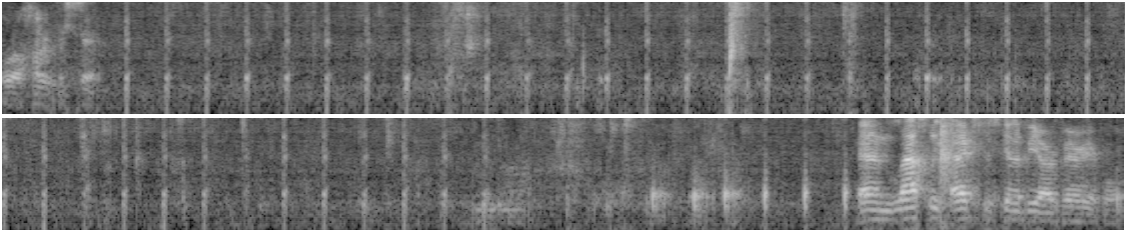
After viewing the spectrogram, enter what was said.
Or 100%. And lastly, X is going to be our variable.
